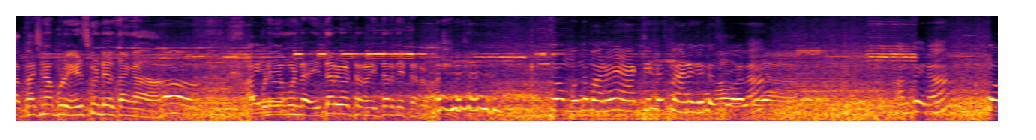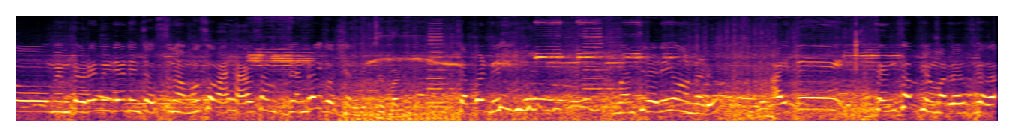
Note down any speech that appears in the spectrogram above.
తక్కువ వచ్చినప్పుడు ఏడ్చుకుంటూ వెళ్తాం కదా. అప్పుడు ఏముండదు? ఇద్దరు కొట్టారు ఇద్దరు తిట్టారు. సో ముందు మనమే యాక్ట్ చేసేసి మేనేజ్ చేసేసుకోవాలా అంతేనా సో మేము థర్డ్ మీడియా నుంచి వస్తున్నాము so I have some general questions చెప్పండి. చెప్పండి. మంచి రెడీగా ఉన్నాడు. అయితే సెన్స్ ఆఫ్ హ్యూమర్ తెలుసు కదా.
